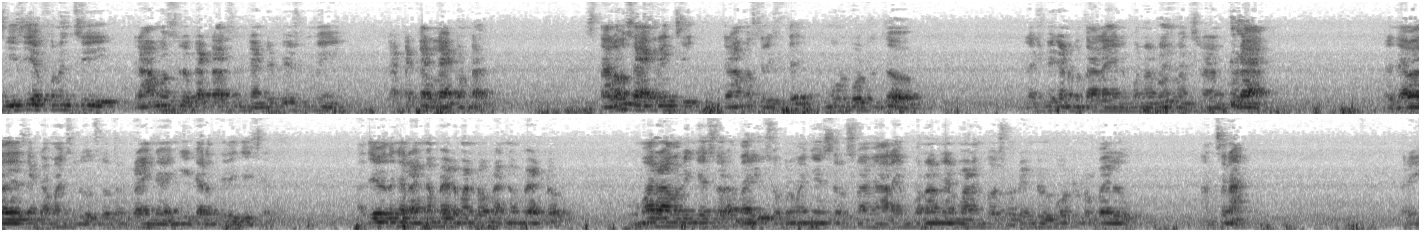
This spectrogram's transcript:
సీజీఎఫ్ నుంచి గ్రామస్తులు కట్టాల్సిన కంట్రిబ్యూషన్ని కట్టక్కర్ లేకుండా స్థలం సేకరించి గ్రామస్తులు ఇస్తే మూడు కోట్లతో లక్ష్మీ గణపతి ఆలయాన్ని పునర్నిర్మించడానికి కూడా దేవాదాయ శాఖ మంత్రులు సూత్రప్రాయంగా అంగీకారం తెలియజేశారు. అదేవిధంగా రంగంపేట మండలం రంగంపేటలో ఉమారామలింగేశ్వర మరియు సుబ్రహ్మణ్యేశ్వర స్వామి ఆలయం పునర్నిర్మాణం కోసం రెండు కోట్ల రూపాయలు అంచనా మరి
